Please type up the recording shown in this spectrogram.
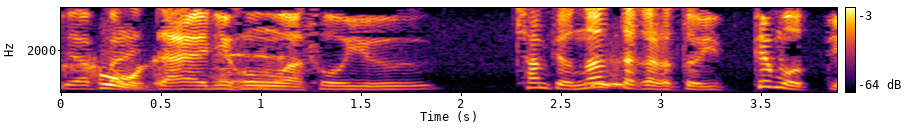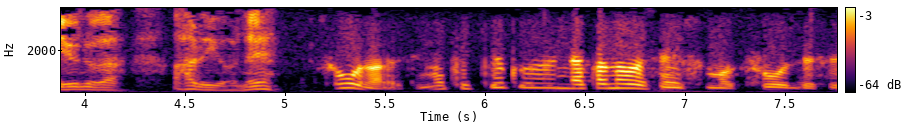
やっぱり大日本はそういう、チャンピオンになったからと言ってもっていうのがあるよね。そうなんですね、結局、中野選手もそうです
